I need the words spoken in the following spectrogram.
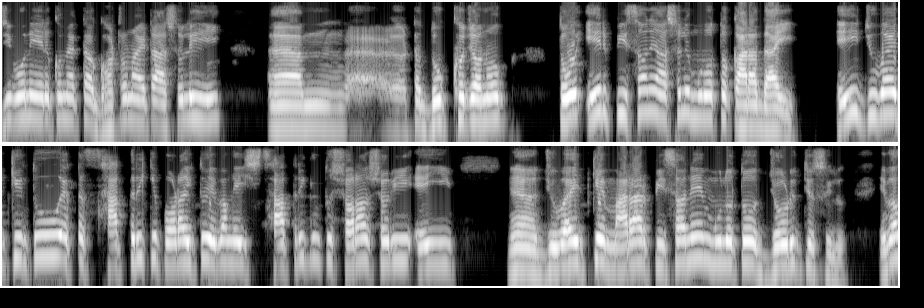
জীবনে এরকম একটা ঘটনা, এটা আসলেই একটা দুঃখজনক। তো এর পিছনে আসলে মূলত কারা দায়ী? এই জুবাইদ কিন্তু একটা ছাত্রীকে পড়াইতো এবং এই ছাত্রী কিন্তু সরাসরি এই জুবাইদকে মারার পিছনে মূলত জড়িত ছিল। এবং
